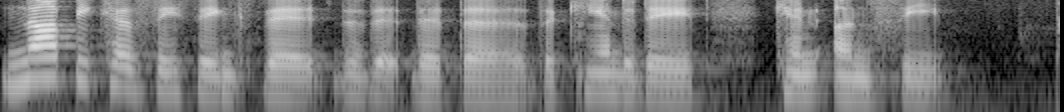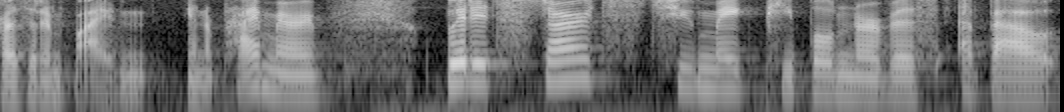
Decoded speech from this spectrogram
not because they think that, that, that the, the candidate can unseat President Biden in a primary, but it starts to make people nervous about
